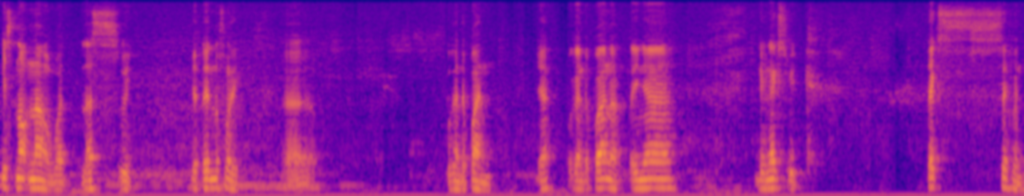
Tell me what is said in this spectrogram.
is not now, but last week. Eh, no, sorry. Uh, pekan depan. Ya, pekan depan artinya the next week. Text 7.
